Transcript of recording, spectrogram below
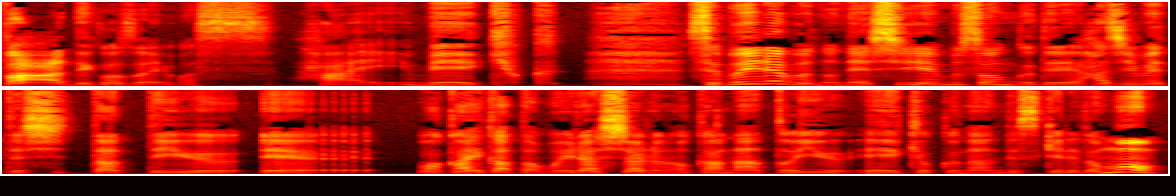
バーでございます。はい、名曲。セブンイレブンのね、CM ソングで初めて知ったっていう、えー若い方もいらっしゃるのかなという、えー曲なんですけれども、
